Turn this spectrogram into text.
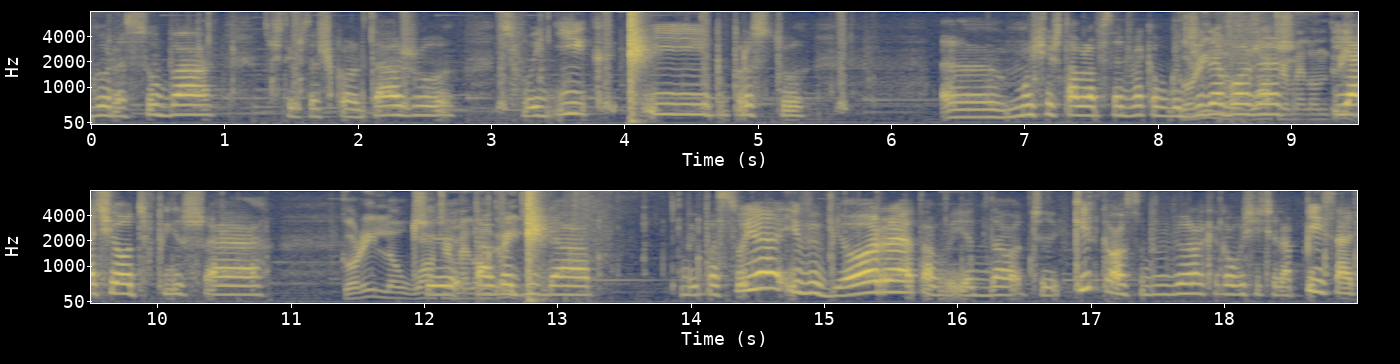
w górę, suba, coś tam też w komentarzu, swój nick i po prostu e, musisz tam napisać w jaką godzinę Gorillo możesz i ja ci odpiszę Gorillo czy Watermelon ta godzina mi pasuje i wybiorę tam jedno, czy kilka osób wybiorę, kogo musicie napisać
